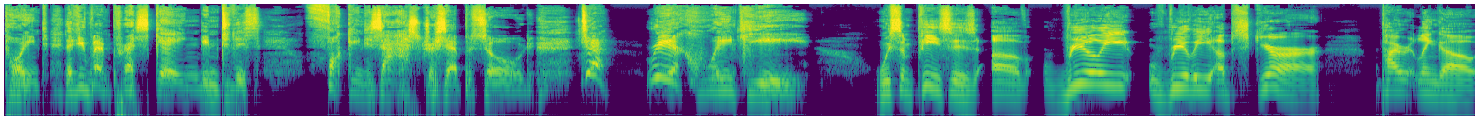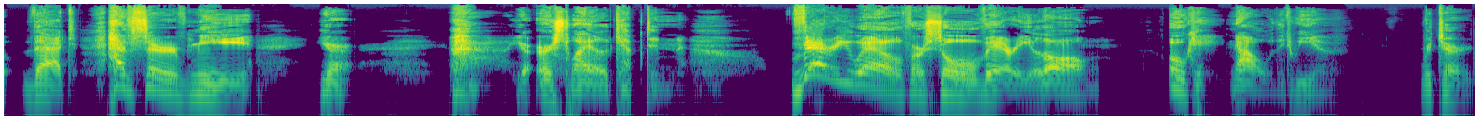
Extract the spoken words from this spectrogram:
point that you've been press ganged into this fucking disastrous episode to reacquaint ye with some pieces of really, really obscure pirate lingo that have served me, your, your erstwhile captain, very well for so very long. Okay, now that we have returned.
